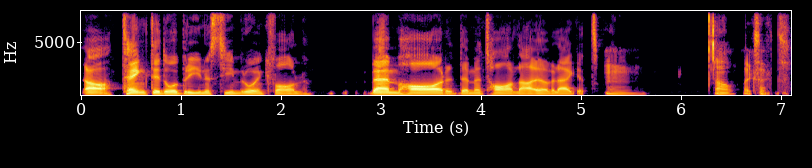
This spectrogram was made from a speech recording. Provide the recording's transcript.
ja, tänk dig då Brynäs-Timrå en kval. Vem har det mentala överläget? Mm. Ja, exakt.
